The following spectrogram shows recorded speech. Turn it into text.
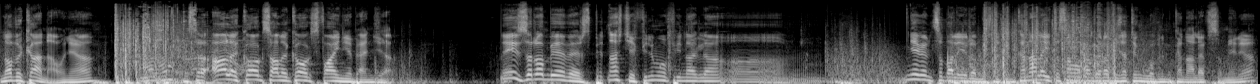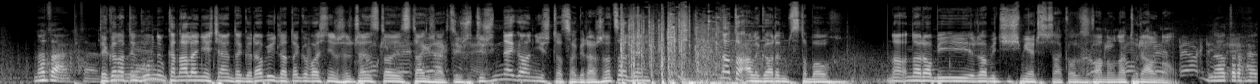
nowy kanał, nie? No, no. Sobie, ale koks, ale koks, fajnie będzie. No i zrobię, wiesz, z 15 filmów i nagle... O, nie wiem, co dalej robić na tym kanale i to samo mogę robić na tym głównym kanale w sumie, nie? No tak, tak. Tylko no na tym wiem. głównym kanale nie chciałem tego robić, dlatego właśnie, że często jest tak, że jak coś rzucisz innego niż to, co grasz na co dzień, no to algorytm z tobą no, no robi, robi ci śmierć taką zwaną naturalną. No trochę,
